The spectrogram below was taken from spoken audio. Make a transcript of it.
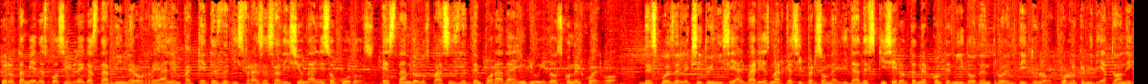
Pero también es posible gastar dinero real en paquetes de disfraces adicionales o kudos, estando los pases de temporada incluidos con el juego. Después del éxito inicial, varias marcas y personalidades quisieron tener contenido dentro del título, por lo que Mediatonic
